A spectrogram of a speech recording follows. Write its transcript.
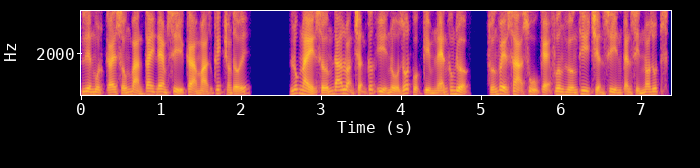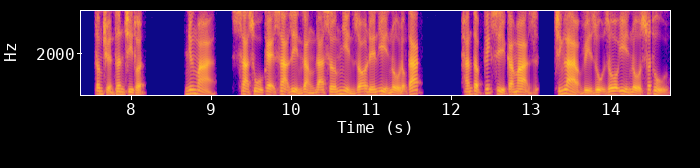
liền một cái sống bàn tay đem xỉ ca mạt kích cho tới. Lúc này sớm đã loạn trận cước ỷ nổ rốt cuộc kìm nén không được, hướng về xạ xủ kẻ phương hướng thi triển xin pensin nozuts tâm chuyển thân chi thuật. Nhưng mà, xạ xù kẻ xạ dìn gẳng đã sớm nhìn rõ đến ỷ nổ động tác. Hắn tập kích xỉ ca mạt chính là vì dụ dỗ ỷ nổ xuất thủ,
